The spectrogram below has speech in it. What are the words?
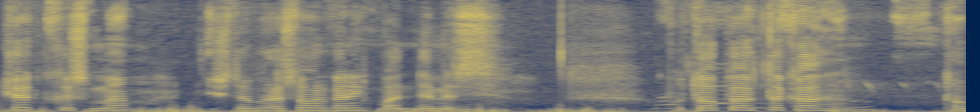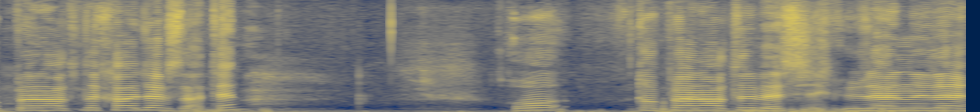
kök kısmı işte burası organik maddemiz. Bu toprakta kal toprağın altında kalacak zaten. O toprağın altını besleyecek. Üzerine de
